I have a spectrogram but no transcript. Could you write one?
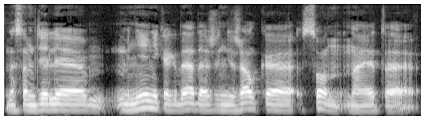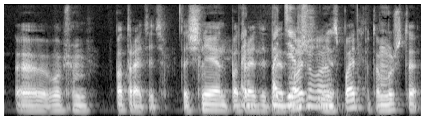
на самом деле мне никогда даже не жалко сон на это, э, в общем, потратить. Точнее, потратить на эту ночь не спать, потому что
